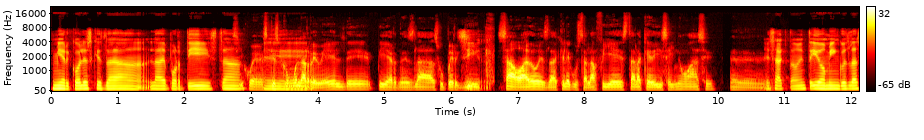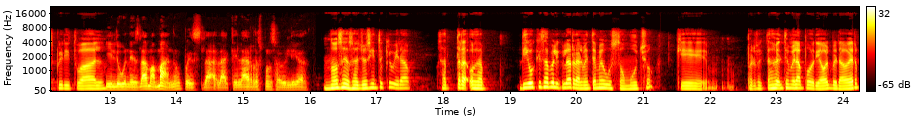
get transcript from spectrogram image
miércoles que es la, la deportista. Sí, jueves que es como la eh, rebelde, viernes la super Sí. geek, sábado es la que le gusta la fiesta, la que dice y no hace. Eh, Exactamente, y domingo es la espiritual. y lunes la mamá, ¿no? Pues la, la que la responsabilidad. No sé, o sea, yo siento que hubiera, o sea, tra- o sea, digo que esa película realmente me gustó mucho, que perfectamente me la podría volver a ver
